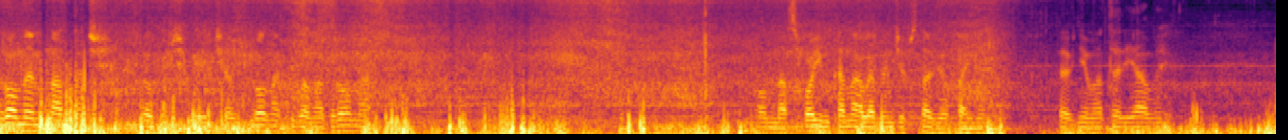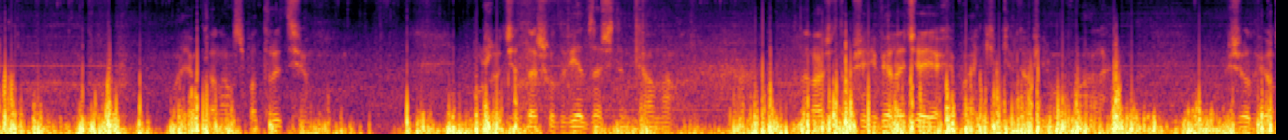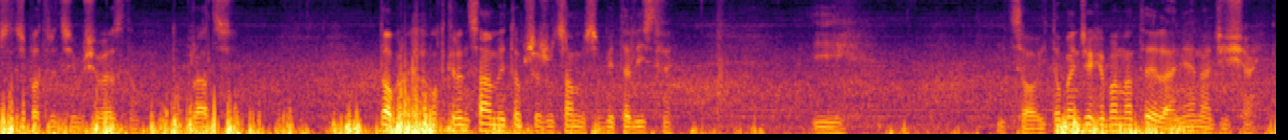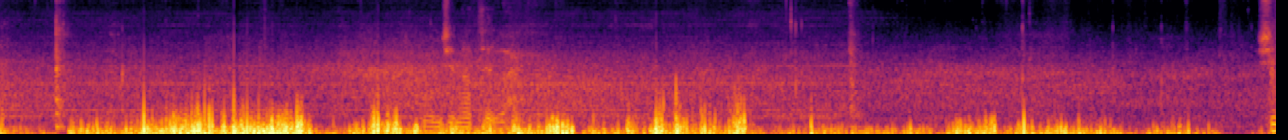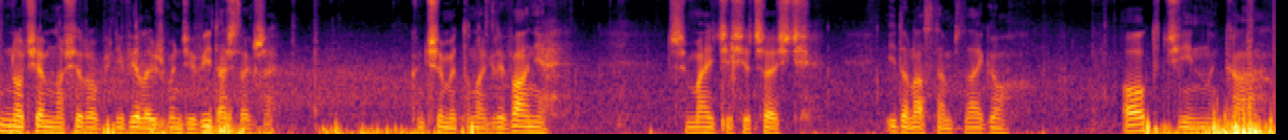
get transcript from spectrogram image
dronem latać, robić z drona, Kuba ma drona. Na swoim kanale będzie wstawiał fajne pewnie materiały. Mają kanał z Patrycją. Możecie też odwiedzać ten kanał. Na razie tam się niewiele dzieje, chyba kilka filmów ma, ale już od wiosny z Patrycją się wezmą do pracy. Dobra, odkręcamy to, przerzucamy sobie te listwy i i co? I to będzie chyba na tyle, nie? Na dzisiaj. Będzie na tyle. Zimno, ciemno się robi, niewiele już będzie widać, także kończymy to nagrywanie. Trzymajcie się, cześć i do następnego odcinka.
